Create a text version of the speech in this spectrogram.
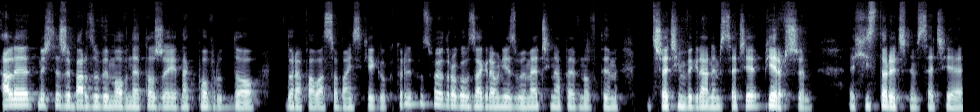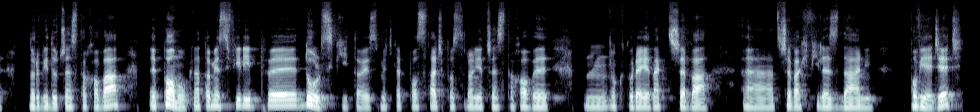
ale myślę, że bardzo wymowne to, że jednak powrót do, do Rafała Sobańskiego, który swoją drogą zagrał niezły mecz i na pewno w tym trzecim wygranym secie, pierwszym historycznym secie Norwidu Częstochowa e, pomógł. Natomiast Filip e, Dulski to jest myślę postać po stronie Częstochowy, mm, o której jednak trzeba, e, trzeba chwilę zdań powiedzieć.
